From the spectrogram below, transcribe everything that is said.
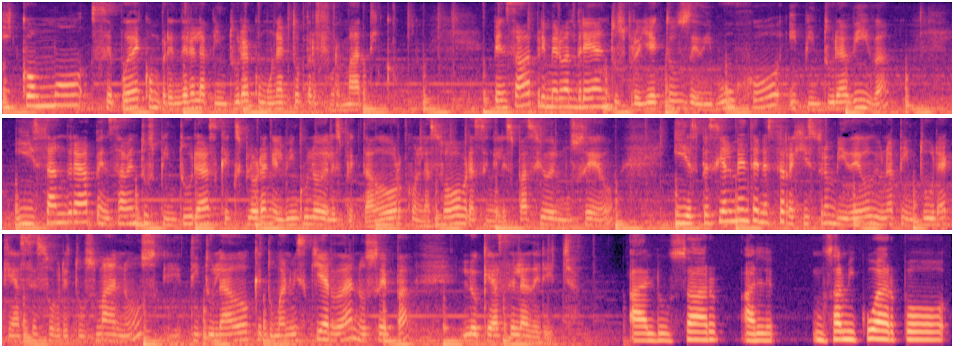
y cómo se puede comprender a la pintura como un acto performático. Pensaba primero, Andrea, en tus proyectos de dibujo y pintura viva, y Sandra pensaba en tus pinturas que exploran el vínculo del espectador con las obras en el espacio del museo, y especialmente en este registro en video de una pintura que hace sobre tus manos, eh, titulado Que tu mano izquierda no sepa lo que hace la derecha. Al usar, al usar mi cuerpo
